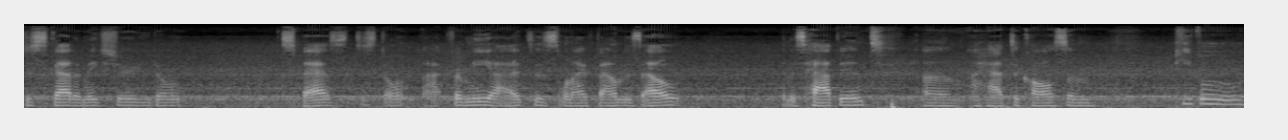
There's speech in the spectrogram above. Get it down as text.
just got to make sure you don't spaz just don't I, for me i just when i found this out and this happened um, i had to call some people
